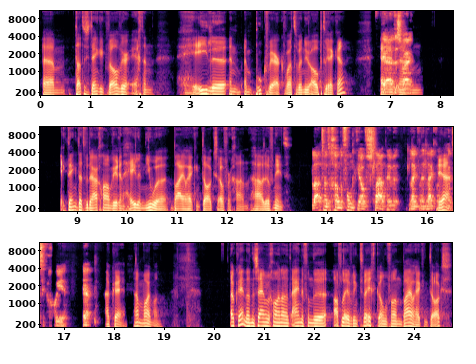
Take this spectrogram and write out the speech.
um, dat is denk ik wel weer echt een hele een, een boekwerk wat we nu opentrekken. En, ja, dat is waar. Um, ik denk dat we daar gewoon weer een hele nieuwe biohacking talks over gaan houden, of niet? Laten we het gewoon de volgende keer over slaap hebben. Lijkt me, lijkt me ja. een hartstikke goeie. Ja. Oké, okay. ah, mooi man. Oké, okay, dan zijn we gewoon aan het einde van de aflevering 2 gekomen van Biohacking Talks.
